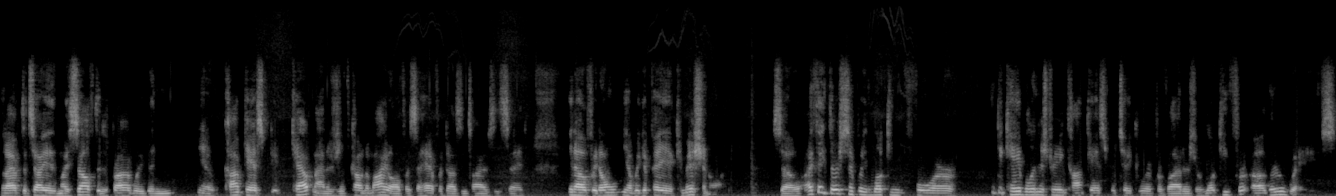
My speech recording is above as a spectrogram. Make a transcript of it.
But I have to tell you myself that has probably been, you know, Comcast account managers have come to my office a half a dozen times and said, you know, if we don't, you know, we could pay a commission on. So I think they're simply looking for the cable industry and Comcast in particular providers are looking for other ways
